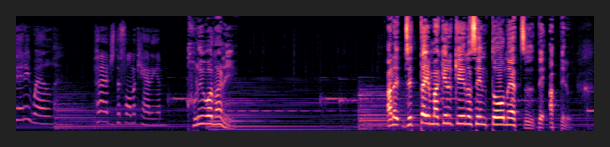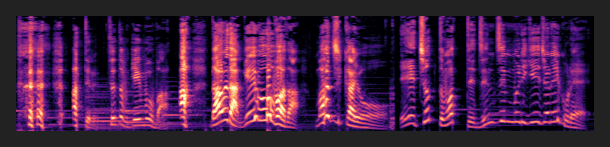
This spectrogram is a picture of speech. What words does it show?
Very well. これは何？あれ、絶対負ける系の戦闘のやつで合ってる？合ってる。それともゲームオーバー？あ、ダメだ！ゲームオーバーだ！マジかよ！えー、ちょっと待って、全然無理ゲーじゃねえ？これ。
